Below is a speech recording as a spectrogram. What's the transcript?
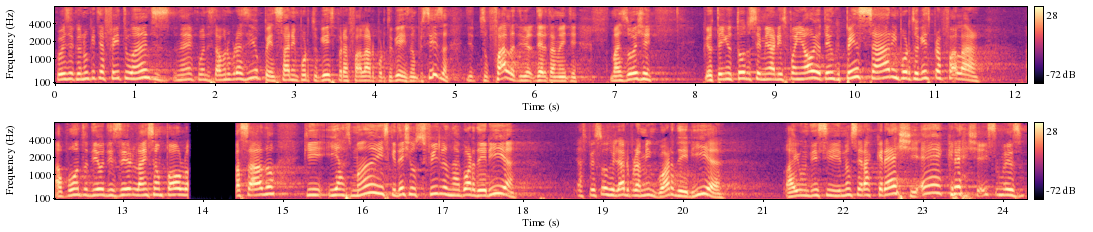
coisa que eu nunca tinha feito antes, né, quando estava no Brasil, pensar em português para falar português, não precisa, tu fala diretamente, mas hoje eu tenho todo o seminário em espanhol, eu tenho que pensar em português para falar, ao ponto de eu dizer lá em São Paulo passado que e as mães que deixam os filhos na guarderia, as pessoas olharam para mim, guarderia, aí um disse, não será creche? É creche, é isso mesmo.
